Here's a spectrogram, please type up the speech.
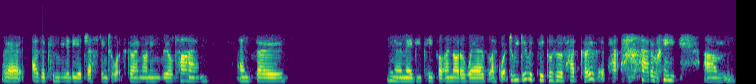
we're as a community adjusting to what's going on in real time. And so you know, maybe people are not aware of like, what do we do with people who have had COVID? How, how do we, um,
